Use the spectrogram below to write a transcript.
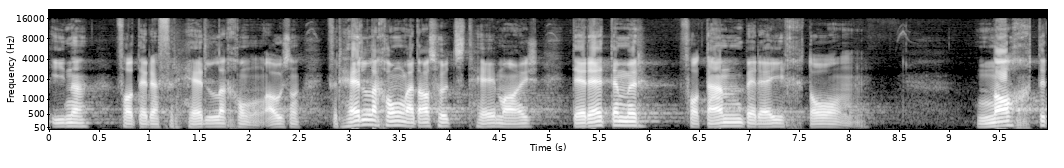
hinein von dieser Verherrlichung. Also Verherrlichung, wenn das heute das Thema ist, dann reden wir von diesem Bereich hier nach der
